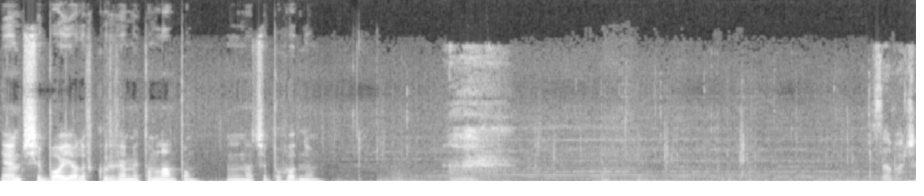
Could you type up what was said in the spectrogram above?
Nie wiem, czy się boi, ale wkurwia mnie tą lampą. Znaczy pochodnią. Zobacz.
